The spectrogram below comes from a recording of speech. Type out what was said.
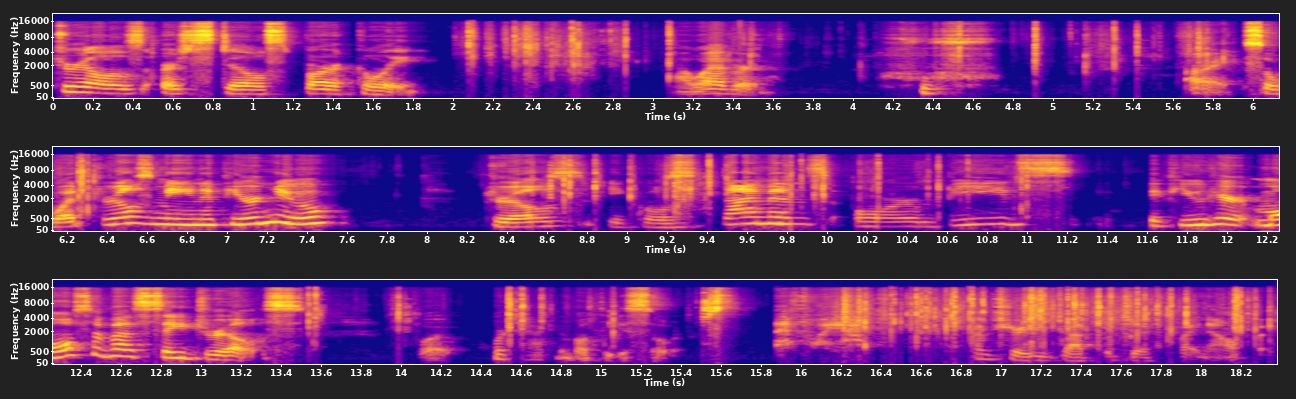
drills are still sparkly. However, whew. all right, so what drills mean if you're new? Drills equals diamonds or beads. If you hear, most of us say drills, but we're talking about these, so just FYI. I'm sure you've got the gist by now, but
